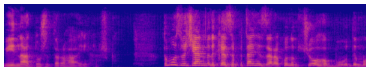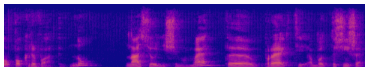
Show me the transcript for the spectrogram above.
Війна дуже дорога іграшка. Тому, звичайно, виникає запитання, за рахунок чого будемо покривати. Ну, на сьогоднішній момент е, в проєкті, або точніше,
